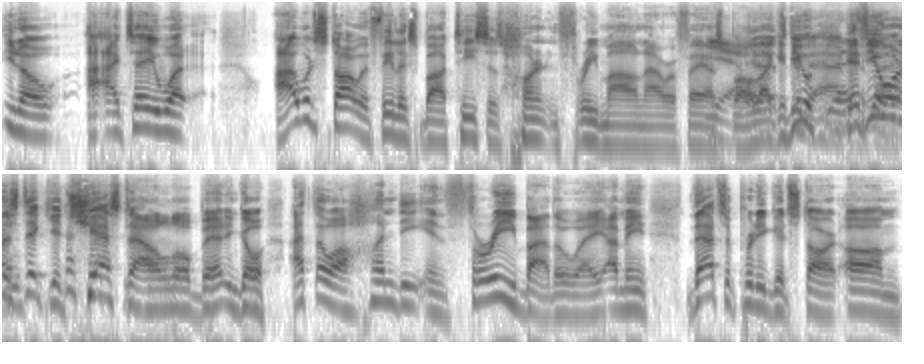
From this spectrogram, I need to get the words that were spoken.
you know, I, I tell you what. I would start with Felix Bautista's 103 mile an hour fastball. Yeah, like if you if you want to stick your chest out a little bit and go, I throw a hundy in three. By the way, I mean that's a pretty good start. Um,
